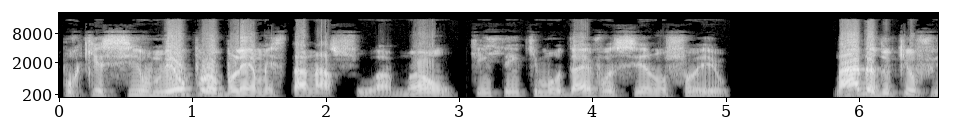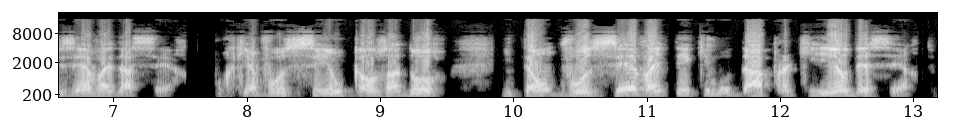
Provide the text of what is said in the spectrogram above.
Porque se o meu problema está na sua mão, quem tem que mudar é você, não sou eu. Nada do que eu fizer vai dar certo, porque é você o causador. Então, você vai ter que mudar para que eu dê certo.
